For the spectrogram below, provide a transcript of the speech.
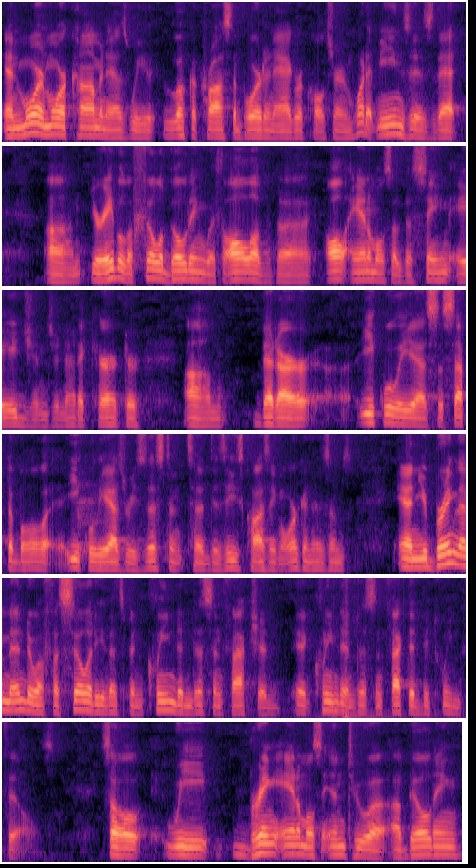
and more and more common as we look across the board in agriculture. And what it means is that um, you're able to fill a building with all of the all animals of the same age and genetic character um, that are equally as susceptible, equally as resistant to disease-causing organisms, and you bring them into a facility that's been cleaned and disinfected, eh, cleaned and disinfected between fills. So we bring animals into a, a building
